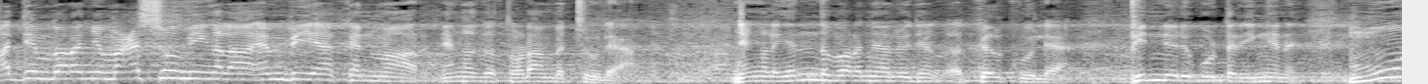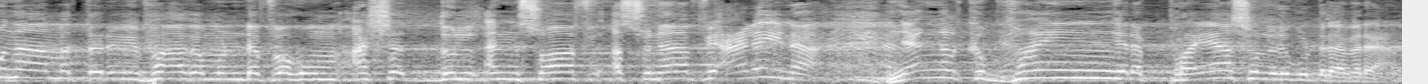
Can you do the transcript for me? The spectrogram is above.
ആദ്യം പറഞ്ഞു മാസൂമിങ്ങളാ എം ബി ആക്കന്മാർ ഞങ്ങൾക്ക് തൊടാൻ പറ്റൂല. ഞങ്ങൾ എന്ത് പറഞ്ഞാലും കേൾക്കൂല. പിന്നെ ഒരു കൂട്ടർ ഇങ്ങനെ മൂന്നാമത്തെ ഒരു വിഭാഗമുണ്ട്. ഫഹും അസ്നാഫി ഞങ്ങൾക്ക് ഭയങ്കര പ്രയാസമുള്ള ഒരു കൂട്ടർ അവരാണ്.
